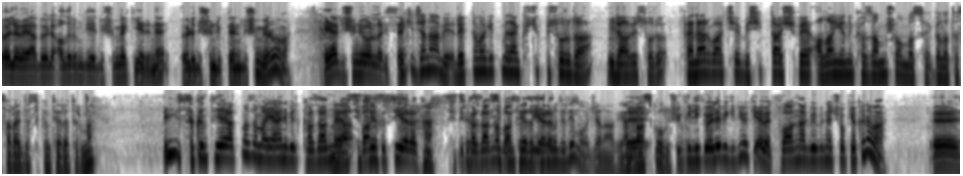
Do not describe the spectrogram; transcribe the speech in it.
öyle veya böyle alırım diye düşünmek yerine öyle düşündüklerini düşünmüyorum ama eğer düşünüyorlar ise Peki Can abi reklama gitmeden küçük bir soru daha ilave soru. Fenerbahçe, Beşiktaş ve Alanya'nın kazanmış olması Galatasaray'da sıkıntı yaratır mı? bir sıkıntı yaratmaz ama yani bir kazanma Veya stres- baskısı yaratır. Bir stres- kazanma sıkıntı baskısı yaratır yaratır. mı dedi mi o Can abi? Yani Ee, baskı oluşturur. Çünkü lig öyle bir gidiyor ki evet puanlar birbirine çok yakın ama e,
